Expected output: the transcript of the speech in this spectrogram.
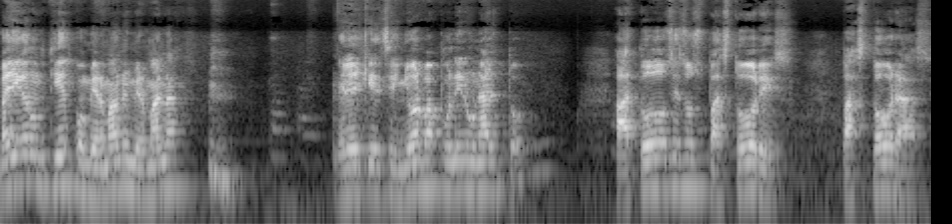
Va a llegar un tiempo, mi hermano y mi hermana, en el que el Señor va a poner un alto a todos esos pastores, pastoras,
